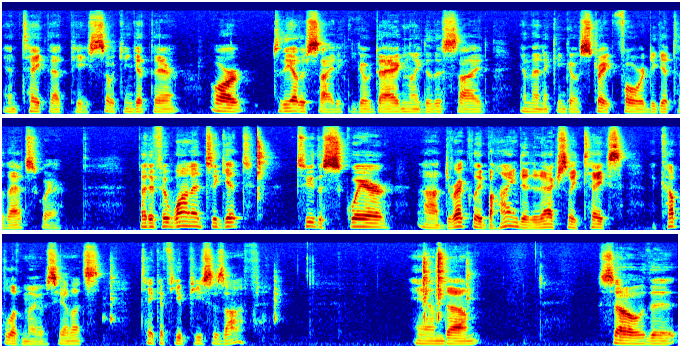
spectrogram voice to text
and take that piece. So it can get there, or to the other side, it can go diagonally to this side, and then it can go straight forward to get to that square. But if it wanted to get to the square uh, directly behind it, it actually takes a couple of moves. Here, let's take a few pieces off. And um, so the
